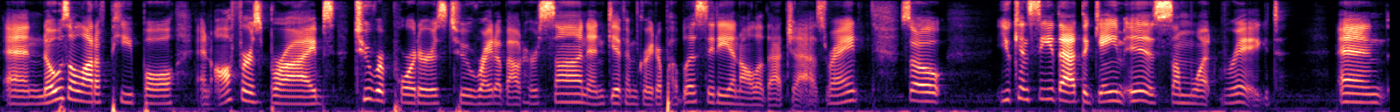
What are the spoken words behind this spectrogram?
and knows a lot of people and offers bribes to reporters to write about her son and give him greater publicity and all of that jazz, right? So you can see that the game is somewhat rigged. And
